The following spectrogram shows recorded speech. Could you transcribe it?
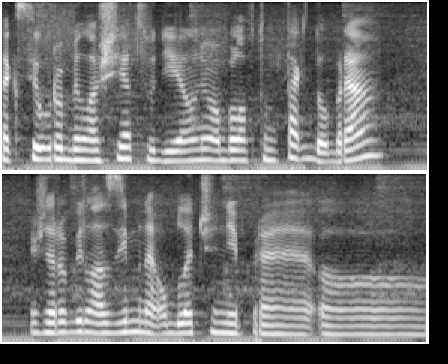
tak si urobila šiacu dielňu a bola v tom tak dobrá, že robila zimné oblečenie pre... Uh,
